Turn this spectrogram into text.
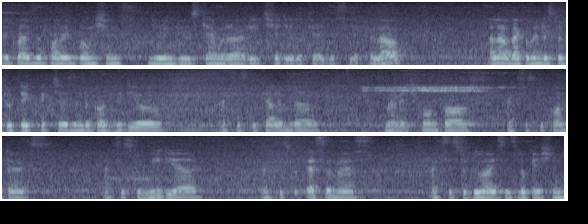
requires the following permissions during use camera reach schedule okay I just select allow allow backup and restore to take pictures and record video access to calendar manage phone calls access to contacts access to media access to SMS access to devices location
